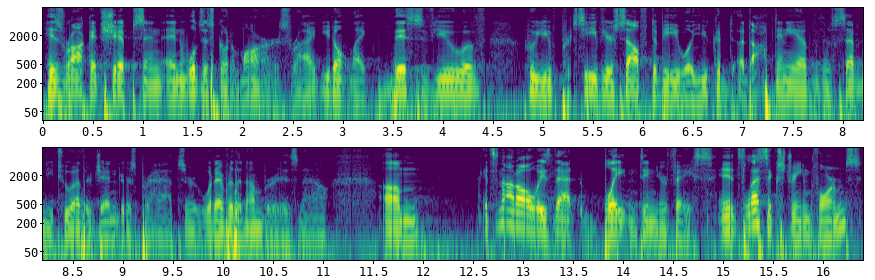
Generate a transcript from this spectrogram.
his rocket ships, and and we'll just go to Mars, right? You don't like this view of who you perceive yourself to be. Well, you could adopt any of the 72 other genders, perhaps, or whatever the number is now. Um, it's not always that blatant in your face, and it's less extreme forms.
